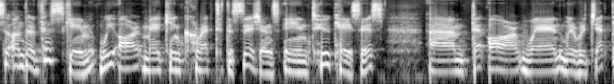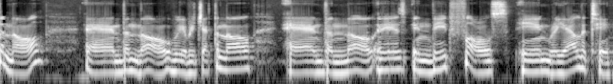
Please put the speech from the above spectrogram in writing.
So under this scheme, we are making correct decisions in two cases um, that are when we reject the null and the null, we reject the null and the null is indeed false in reality.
